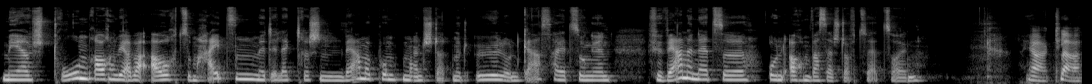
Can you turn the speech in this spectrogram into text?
Mehr Strom brauchen wir aber auch zum Heizen mit elektrischen Wärmepumpen anstatt mit Öl- und Gasheizungen, für Wärmenetze und auch um Wasserstoff zu erzeugen. Ja, klar.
